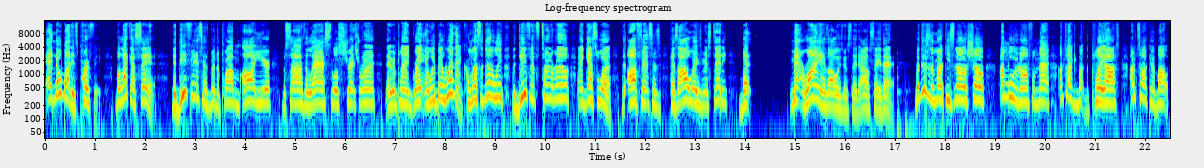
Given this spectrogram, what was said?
eh, nobody's perfect. But like I said, the defense has been the problem all year, besides the last little stretch run. They've been playing great, and we've been winning. Coincidentally, the defense turned around, and guess what? The offense has, has always been steady, but Matt Ryan has always been steady. I'll say that. But this is the Marquis Snow Show. I'm moving on from that. I'm talking about the playoffs. I'm talking about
